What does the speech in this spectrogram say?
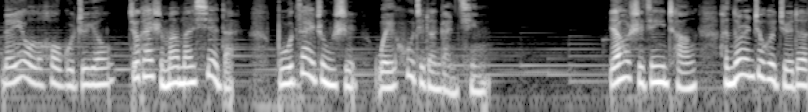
没有了后顾之忧，就开始慢慢懈怠，不再重视维护这段感情。然后时间一长，很多人就会觉得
